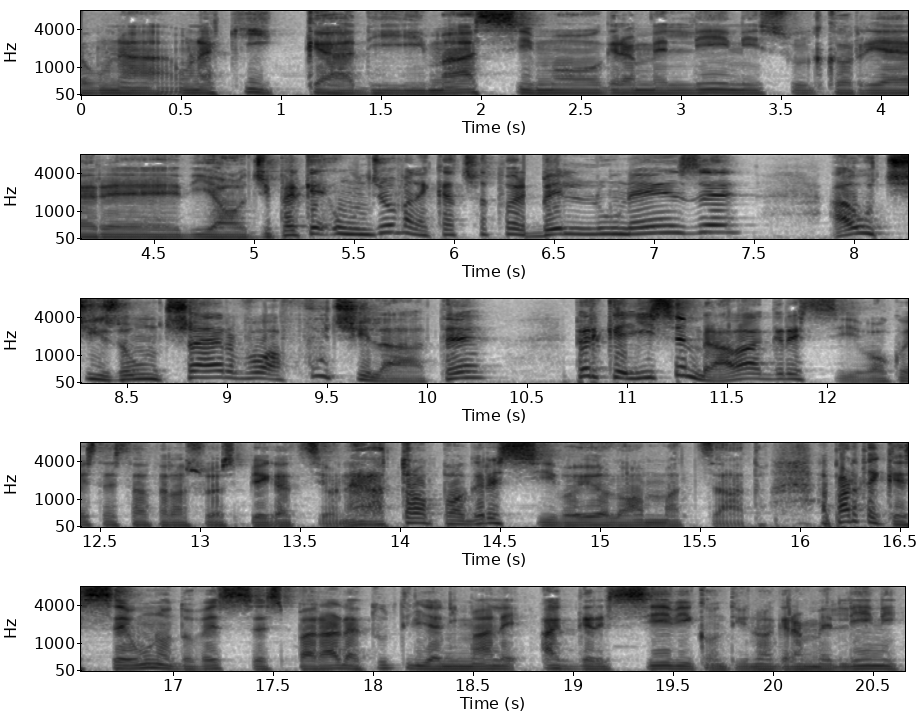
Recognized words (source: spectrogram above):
una, una, chicca di Massimo Grammellini sul Corriere di oggi, perché un giovane cacciatore bellunese ha ucciso un cervo a fucilate perché gli sembrava aggressivo, questa è stata la sua spiegazione, era troppo aggressivo, io l'ho ammazzato. A parte che se uno dovesse sparare a tutti gli animali aggressivi, continua Grammellini,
